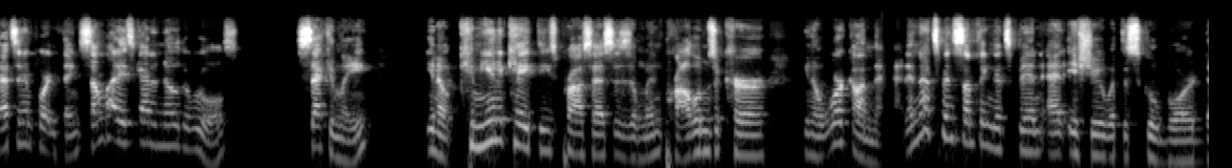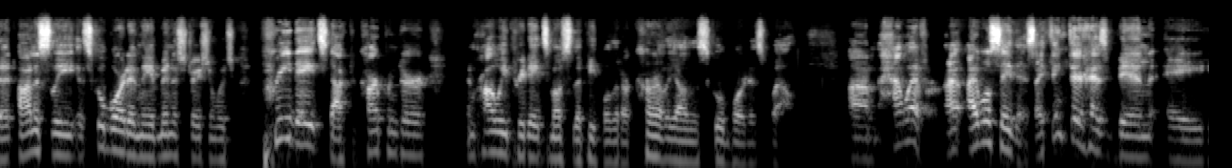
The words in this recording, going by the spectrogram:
That's an important thing. Somebody's got to know the rules. Secondly, you know, communicate these processes and when problems occur, you know, work on that. And that's been something that's been at issue with the school board. That honestly, the school board and the administration, which predates Dr. Carpenter and probably predates most of the people that are currently on the school board as well. Um, however, I, I will say this: I think there has been a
